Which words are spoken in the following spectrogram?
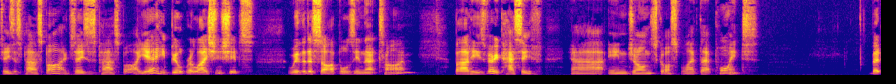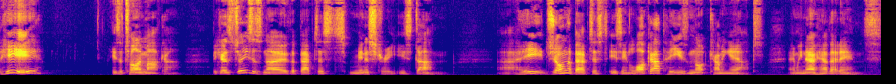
Jesus passed by. Jesus passed by. Yeah, he built relationships with the disciples in that time, but he's very passive uh, in John's gospel at that point. But here is a time marker because Jesus knows the Baptist's ministry is done. Uh, he, John the Baptist, is in lockup. He is not coming out, and we know how that ends.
